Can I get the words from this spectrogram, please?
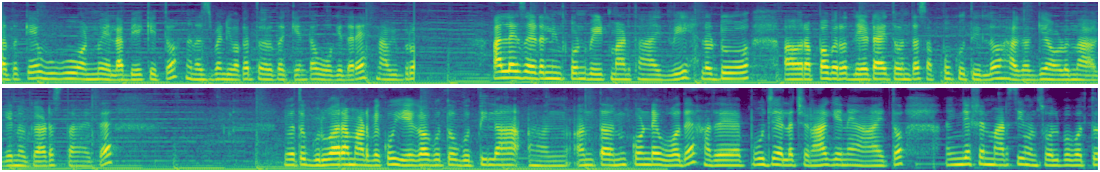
ಅದಕ್ಕೆ ಹೂವು, ಹಣ್ಣು ಎಲ್ಲ ಬೇಕಿತ್ತು. ನನ್ನ ಹಸ್ಬೆಂಡ್ ಇವಾಗ ತರೋದಕ್ಕೆ ಅಂತ ಹೋಗಿದ್ದಾರೆ. ನಾವಿಬ್ಬರು ಅಲ್ಲೇ ಸೈಡಲ್ಲಿ ನಿಂತ್ಕೊಂಡು ವೆಯ್ಟ್ ಮಾಡ್ತಾ ಇದ್ವಿ. ಲಡ್ಡು ಅವರಪ್ಪ ಬರೋದು ಲೇಟ್ ಆಯಿತು ಅಂತ ಸಪ್ಪು ಕೂತಿದ್ಲು. ಹಾಗಾಗಿ ಅವಳನ್ನ ಹಾಗೆ ಗಾಡಿಸ್ತಾ ಇದ್ದೆ. ಇವತ್ತು ಗುರುವಾರ ಮಾಡಬೇಕು, ಹೇಗಾಗುತ್ತೋ ಗೊತ್ತಿಲ್ಲ ಅಂತ ಅಂದ್ಕೊಂಡೇ ಹೋದೆ, ಆದರೆ ಪೂಜೆ ಎಲ್ಲ ಚೆನ್ನಾಗೇ ಆಯಿತು. ಇಂಜೆಕ್ಷನ್ ಮಾಡಿಸಿ ಒಂದು ಸ್ವಲ್ಪ ಹೊತ್ತು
